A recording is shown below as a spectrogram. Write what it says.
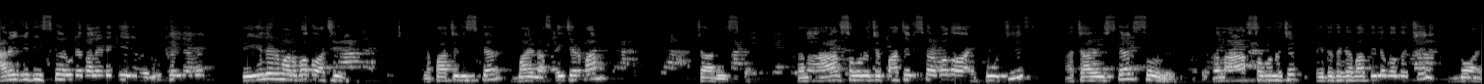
আর যদি স্কয়ার উঠে, তাহলে এটা কি রুট হয়ে যাবে। এল এর মান কত আছে? পাঁচের স্কয়ার মাইনাস এইচ এর মান চার স্কয়ার তাহলে আর সমান হচ্ছে পাঁচের স্কয়ার কত হয়? পঁচিশ। আর চার স্কয়ার ষোলো। তাহলে আর সমান হচ্ছে, এটা থেকে বাদ দিলে কত হচ্ছে? নয়।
